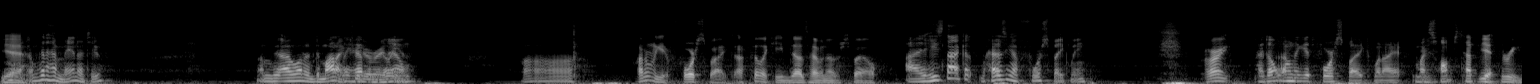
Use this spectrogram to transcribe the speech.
Yeah. I'm gonna have mana too. I'm, I want a demonic only have tutor a right million. now. Uh, I don't want to get force spiked. I feel like he does have another spell. I, he's not. Gonna, how's he gonna force spike me? All right. I don't want to get force spiked when I my swamp's tapped for Yeah. three.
